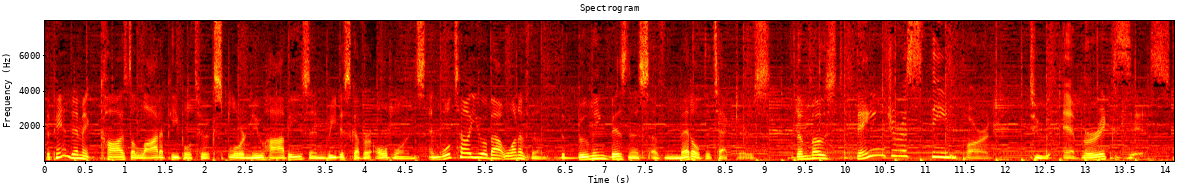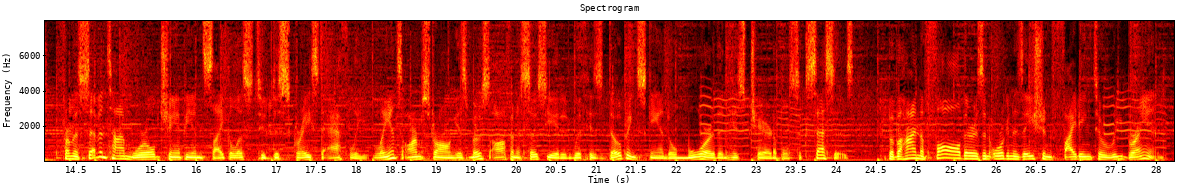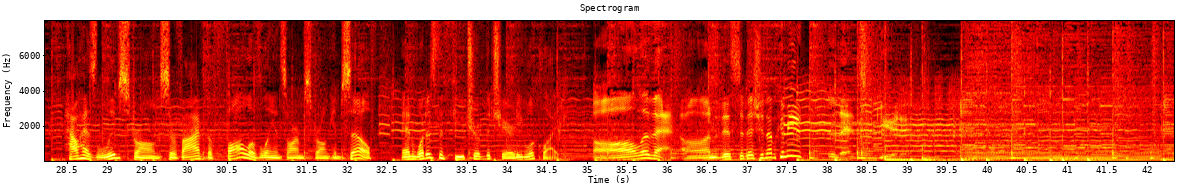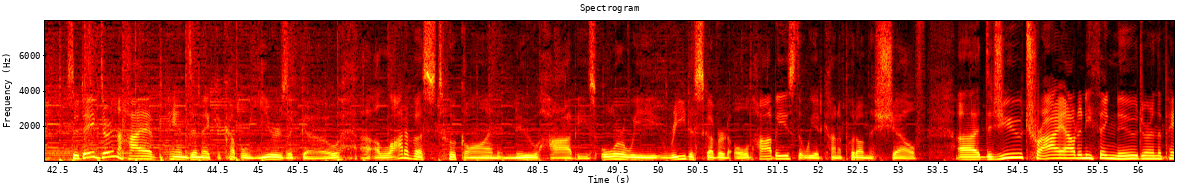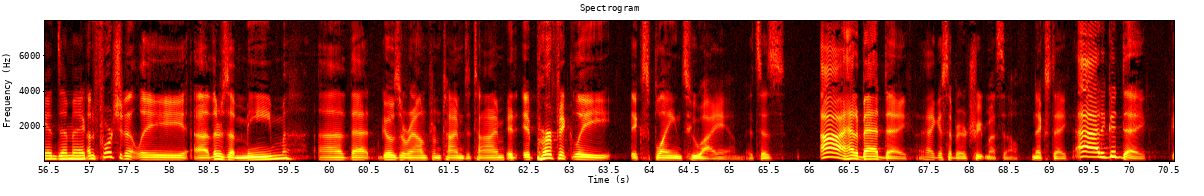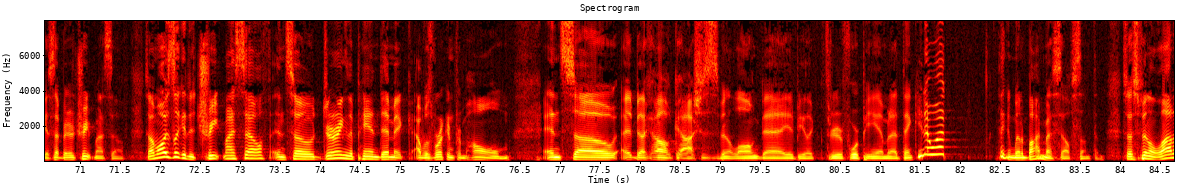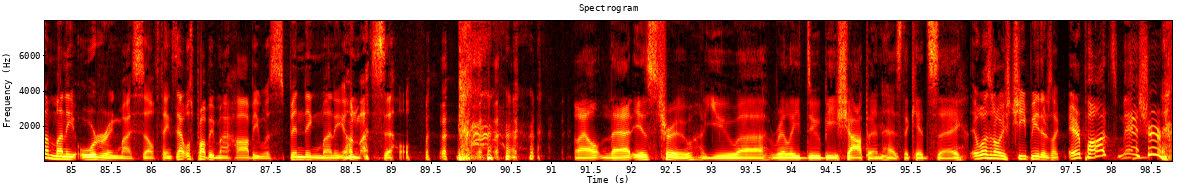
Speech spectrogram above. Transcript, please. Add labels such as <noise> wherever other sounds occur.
The pandemic caused a lot of people to explore new hobbies and rediscover old ones, and we'll tell you about one of them the booming business of metal detectors. the most dangerous theme park to ever exist. From a seven time world champion cyclist to disgraced athlete, Lance Armstrong is most often associated with his doping scandal more than his charitable successes. But behind the fall, there is an organization fighting to rebrand. How has Livestrong survived the fall of Lance Armstrong himself, and what does the future of the charity look like? All of that on this edition of Commute. Let's So, Dave, during the high of the pandemic a couple years ago, uh, a lot of us took on new hobbies or we rediscovered old hobbies that we had kind of put on the shelf. Uh, did you try out anything new during the pandemic? Unfortunately, uh, there's a meme uh, that goes around from time to time. It, it perfectly explains who I am. It says, Ah, I had a bad day. I guess I better treat myself. Next day, ah, I had a good day. Guess I better treat myself. So I'm always looking to treat myself. And so during the pandemic, I was working from home. And so I'd be like, oh gosh, this has been a long day. It'd be like 3 or 4 p.m. And I'd think, you know what? I think I'm going to buy myself something. So I spent a lot of money ordering myself things. That was probably my hobby was spending money on <laughs> myself. <laughs> Well, that is true. You uh, really do be shopping, as the kids say. it wasn't always cheap either. It's like AirPods, man, sure. <laughs>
